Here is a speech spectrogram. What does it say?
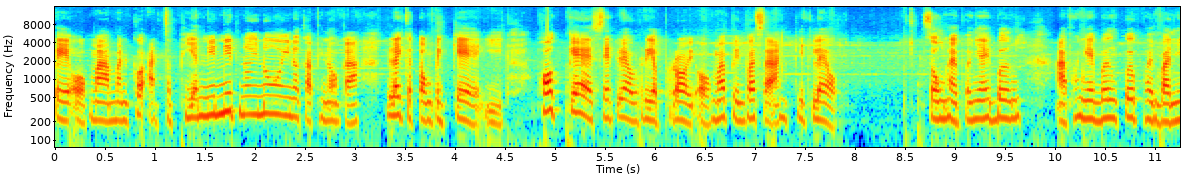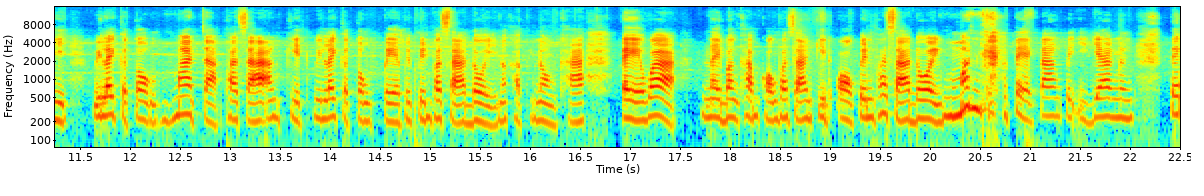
แปลออกมา มันก็อาจจะเพี้ยนนิดๆน้อยๆนะคะพี่น้องคะวิไลก็ต้องไปแก้อีกพอแก้เสร็จแล้วเรียบร้อยออกมาเป็นภาษาอังกฤษแล้ว ส่งให้พ่อใหญ่เบิงอ่าพ่อใหญ่เบิงปุ๊บเพิ่นบานี้ วิไลก็ต้องมาจากภาษาอังกฤษ วิไลก็ต้องแปลไปเป็นภาษาดอยนะคะพี่น้องคะแต่ว่าในบางคำของภาษาอังกฤษออกเป็นภาษาดอย มันก็แตกต่างไปอีกอย่างหนึ่งแต่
